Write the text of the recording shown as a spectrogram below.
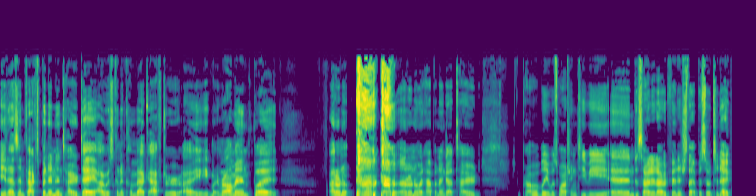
it has in fact been an entire day. I was gonna come back after I ate my ramen, but I don't know. I don't know what happened. I got tired. Probably was watching TV and decided I would finish the episode today.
